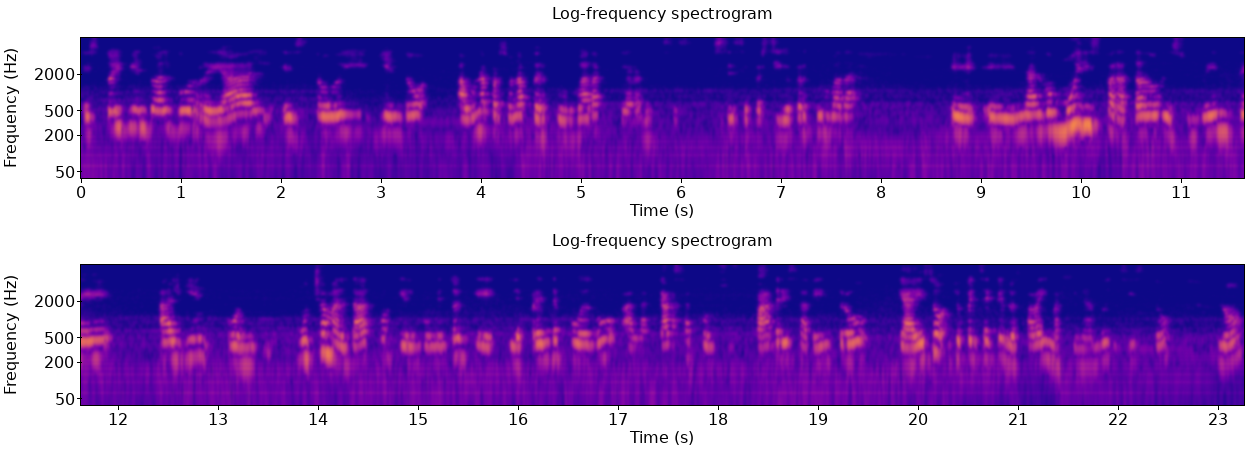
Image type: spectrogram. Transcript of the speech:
estoy viendo algo real, estoy viendo a una persona perturbada, que claramente se, se percibe perturbada, eh, en algo muy disparatado de su mente, alguien con mucha maldad, porque el momento en que le prende fuego a la casa con sus padres adentro, que a eso yo pensé que lo estaba imaginando, insisto, ¿no?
